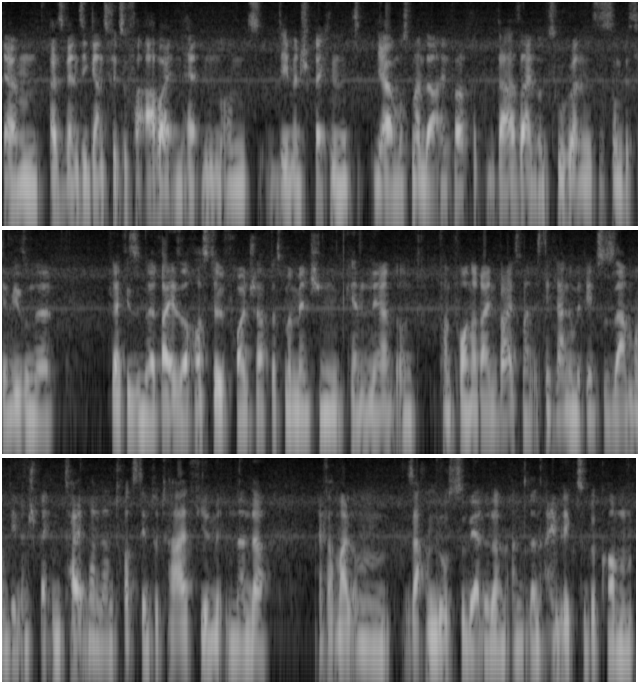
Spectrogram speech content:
ähm, als wenn sie ganz viel zu verarbeiten hätten und dementsprechend ja, muss man da einfach da sein und zuhören. Es ist so ein bisschen wie so eine, vielleicht wie so eine Reise-Hostel-Freundschaft, dass man Menschen kennenlernt und von vornherein weiß, man ist nicht lange mit denen zusammen und dementsprechend teilt man dann trotzdem total viel miteinander, einfach mal um Sachen loszuwerden oder einen anderen Einblick zu bekommen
